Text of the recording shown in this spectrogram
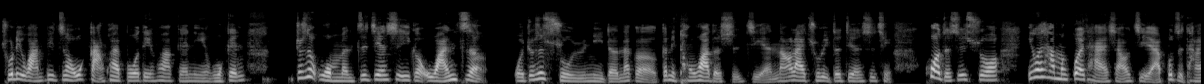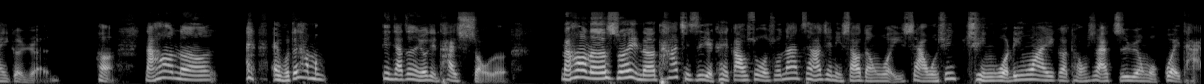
处理完毕之后，我赶快拨电话给你，我跟就是我们之间是一个完整，我就是属于你的那个跟你通话的时间，然后来处理这件事情，或者是说，因为他们柜台小姐啊，不止她一个人，哈，然后呢，哎哎，我对他们店家真的有点太熟了。然后呢，所以呢，他其实也可以告诉我说：“那陈小姐，你稍等我一下，我先请我另外一个同事来支援我柜台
